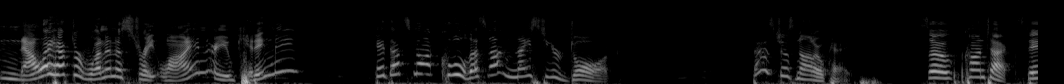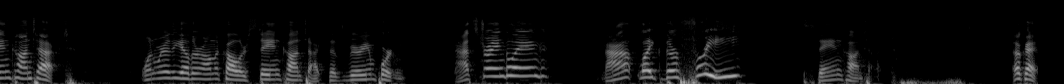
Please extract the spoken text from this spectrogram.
now I have to run in a straight line? Are you kidding me?" Okay, that's not cool. That's not nice to your dog. That's just not okay. So, contact, stay in contact. One way or the other on the collar, stay in contact. That's very important. Not strangling, not like they're free. Stay in contact. Okay,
